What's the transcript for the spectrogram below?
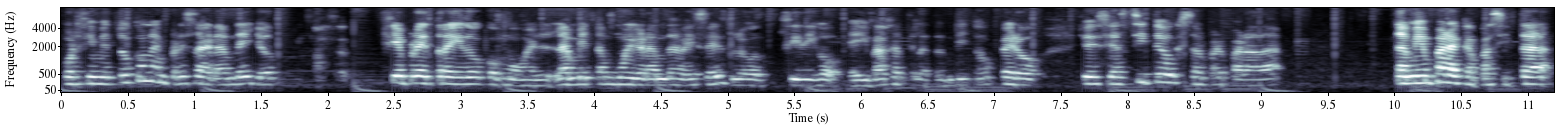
Por si me toca una empresa grande, yo o sea, siempre he traído como el- la meta muy grande a veces, luego sí digo, hey, bájatela tantito, pero yo decía, sí tengo que estar preparada. También para capacitar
